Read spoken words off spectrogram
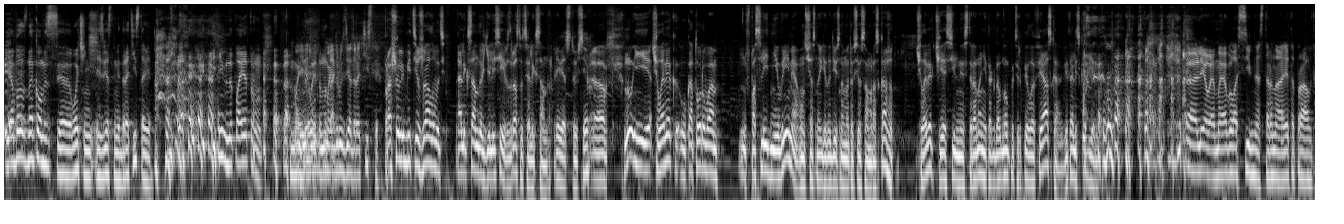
Я был знаком с э, очень известными дротистами. Именно поэтому. Мои, так. друзья-дратисты. Прошу любить и жаловать Александр Елисеев. Здравствуйте, Александр. Приветствую всех. Э, Ну и человек, у которого в последнее время, он сейчас, я надеюсь, нам это все сам расскажет, человек, чья сильная сторона не так давно потерпела фиаско, Виталий Скобенко. Э, Левая моя была сильная сторона, это правда.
